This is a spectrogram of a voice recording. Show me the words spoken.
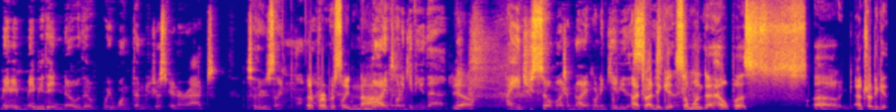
Maybe maybe they know that we want them to just interact. So there's like They're not purposely gonna- I'm not not. even going to give you that. Yeah. I hate you so much. I'm not even going to give you this. I tried to get someone to help us. Uh, I tried to get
